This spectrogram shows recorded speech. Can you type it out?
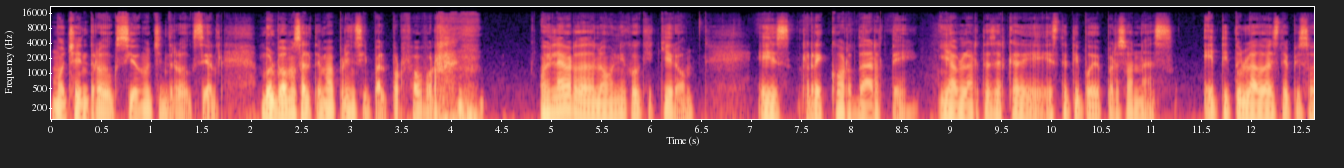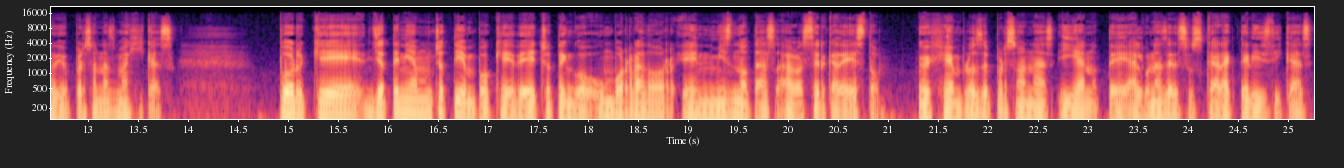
mucha introducción, mucha introducción. Volvamos al tema principal, por favor. Hoy la verdad lo único que quiero es recordarte y hablarte acerca de este tipo de personas. He titulado a este episodio Personas Mágicas porque ya tenía mucho tiempo que de hecho tengo un borrador en mis notas acerca de esto ejemplos de personas y anoté algunas de sus características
